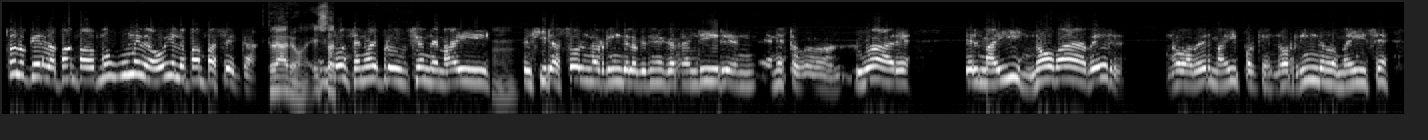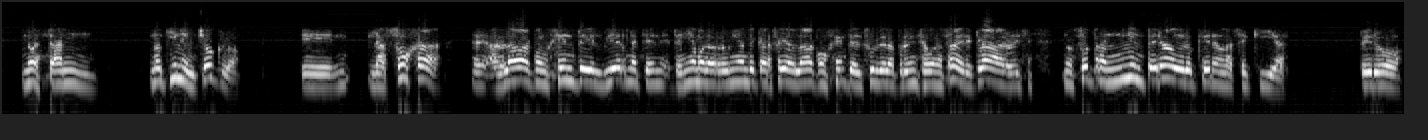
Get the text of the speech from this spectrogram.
todo lo que era la pampa húmeda hoy es la pampa seca. Claro, eso. Entonces no hay producción de maíz, el girasol no rinde lo que tiene que rendir en, en estos lugares, el maíz no va a haber, no va a haber maíz porque no rinden los maíces, no están, no tienen choclo eh, la soja, eh, hablaba con gente el viernes, teníamos la reunión de Carfe, hablaba con gente del sur de la provincia de Buenos Aires, claro, dice, nosotros ni enterados de lo que eran las sequías, pero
